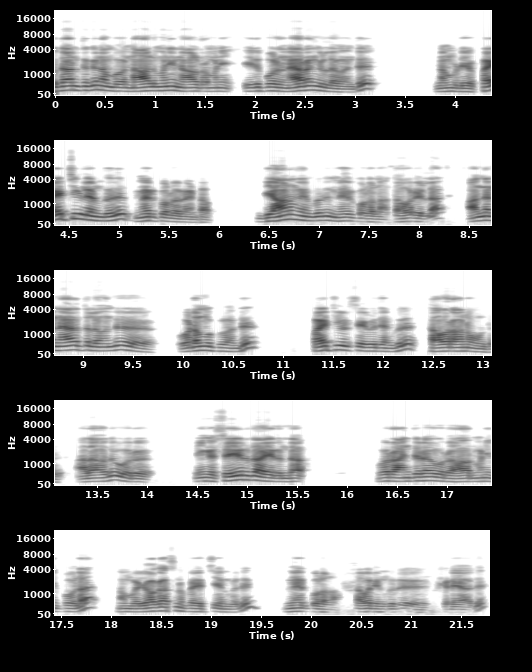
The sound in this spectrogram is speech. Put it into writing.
உதாரணத்துக்கு நம்ம நாலு மணி நாலரை மணி இது போல் நேரங்களில் வந்து நம்முடைய பயிற்சிகள் என்பது மேற்கொள்ள வேண்டாம். தியானம் என்பது மேற்கொள்ளலாம். தவறில்லை. அந்த நேரத்தில் வந்து உடம்புக்கு வந்து பயிற்சிகள் செய்வது என்பது தவறான ஒன்று. அதாவது ஒரு நீங்க செய்யறதா இருந்தா ஒரு அஞ்சரை ஒரு ஆறு மணி போல நம்ம யோகாசன பயிற்சி என்பது மேற்கொள்ளலாம். தவறு என்பது கிடையாது.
